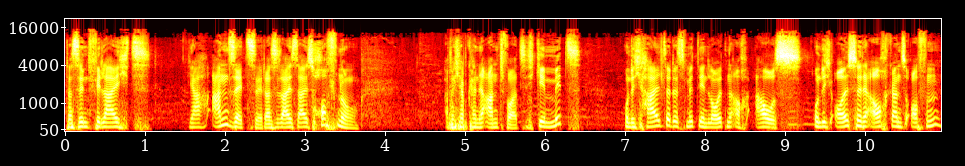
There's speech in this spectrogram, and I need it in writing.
das sind vielleicht ja, Ansätze, das ist, da ist Hoffnung. Aber ich habe keine Antwort. Ich gehe mit und ich halte das mit den Leuten auch aus. Und ich äußere auch ganz offen,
